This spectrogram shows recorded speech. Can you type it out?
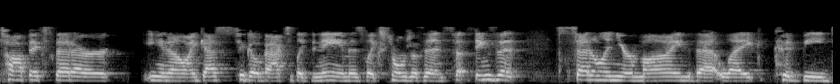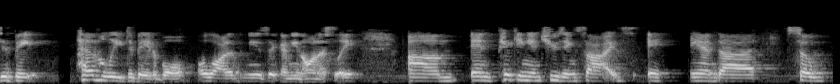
topics that are, you know, I guess to go back to like the name is like storms within, so things that settle in your mind that like could be debate, heavily debatable, a lot of the music, I mean, honestly, um, and picking and choosing sides. And, uh, so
